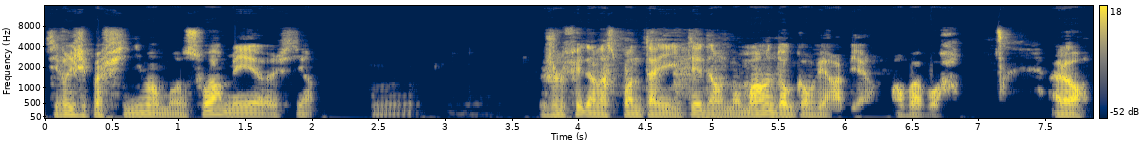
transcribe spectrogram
C'est vrai que j'ai pas fini mon bonsoir, mais euh, je veux je le fais dans la spontanéité, dans le moment, donc on verra bien, on va voir. Alors,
